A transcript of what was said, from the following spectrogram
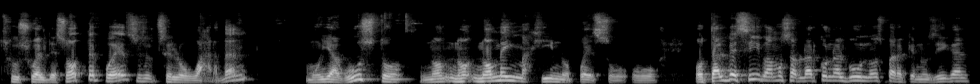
su sueldezote, pues, se lo guardan muy a gusto. No, no, no me imagino, pues, o, o tal vez sí, vamos a hablar con algunos para que nos digan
